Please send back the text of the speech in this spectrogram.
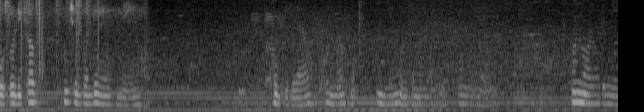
สวัสดีครับผู้ชมกันด้วยวันนี้ผมอีกแล้ว คนนะผมวันนี้ผมจะมาดูห้องนอนห้องนอนเราจะมี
